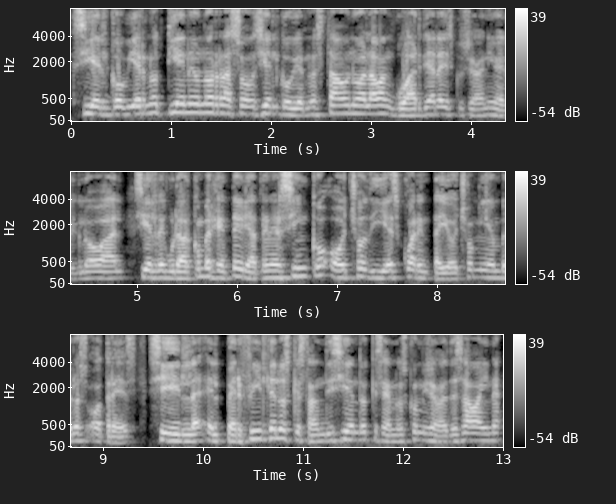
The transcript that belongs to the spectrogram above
si el gobierno tiene o no razón, si el gobierno está o no a la vanguardia de la discusión a nivel global, si el regulador convergente debería tener 5, 8, 10, 48 miembros o 3, si el perfil de los que están diciendo que sean los comisionados de esa vaina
